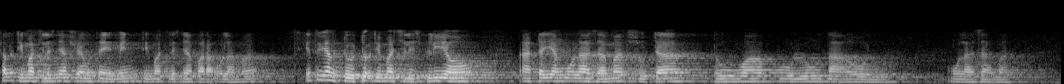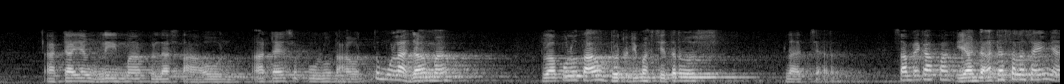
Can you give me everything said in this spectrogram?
Kalau di majelisnya Syekh Utsaimin, di majelisnya para ulama, itu yang duduk di majelis beliau ada yang mulazamah sudah 20 tahun mulazamah. Ada yang 15 tahun, ada yang 10 tahun. Itu mulazamah. 20 tahun duduk di masjid terus belajar. Sampai kapan? Ya tidak ada selesainya.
